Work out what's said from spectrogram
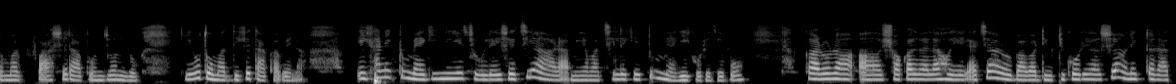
তোমার পাশের আপনজন লোক, কেউ তোমার দিকে তাকাবে না। এখানে একটু ম্যাগি নিয়ে চলে এসেছি আর আমি আমার ছেলেকে একটু ম্যাগি করে দেবো। কারণ সকালবেলা হয়ে গেছে আর ওর বাবা ডিউটি করে আসে অনেকটা রাত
